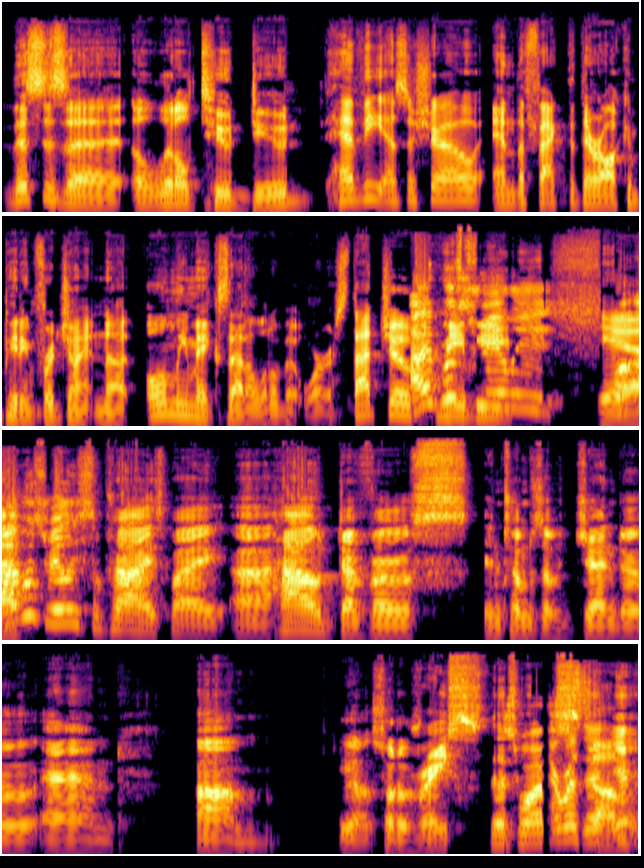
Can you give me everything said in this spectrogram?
this is a, a little too dude heavy as a show, and the fact that they're all competing for a giant nut only makes that a little bit worse. That joke I was maybe really, Yeah. well, I was really surprised by uh, how diverse in terms of gender and, um, you know, sort of race this was. There was some. yeah.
